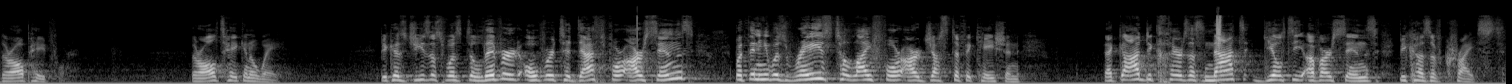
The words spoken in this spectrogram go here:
they're all paid for. They're all taken away. Because Jesus was delivered over to death for our sins but then he was raised to life for our justification. That God declares us not guilty of our sins because of Christ.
